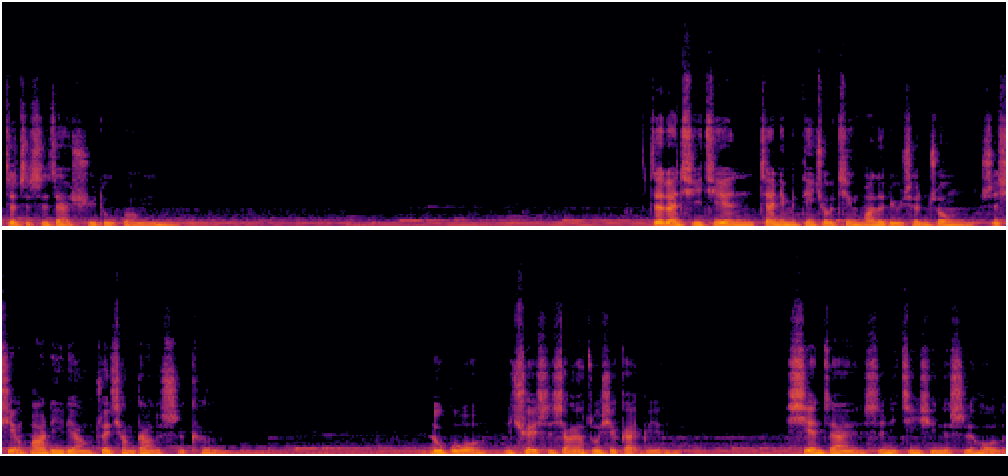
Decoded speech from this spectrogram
这只是在虚度光阴？这段期间，在你们地球进化的旅程中，是显化力量最强大的时刻。如果你确实想要做些改变，现在是你进行的时候了。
